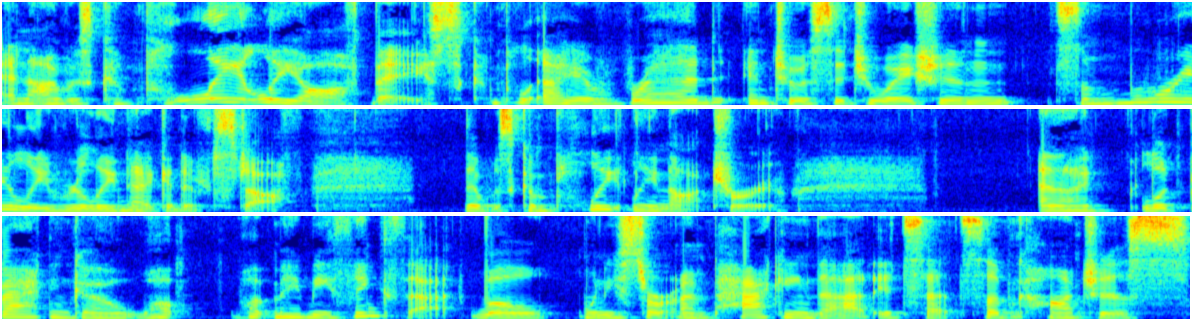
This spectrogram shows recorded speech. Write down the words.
and I was completely off base. I had read into a situation some really, really negative stuff that was completely not true. And I look back and go, what what made me think that? Well, when you start unpacking that, it's that subconscious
